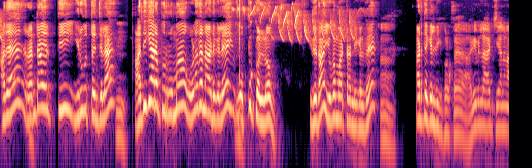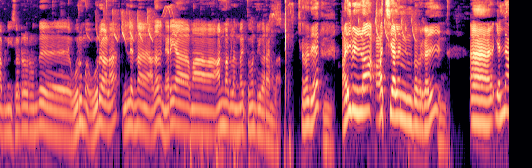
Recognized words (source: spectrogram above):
அதை ரெண்டாயிரத்தி இருபத்தஞ்சில். அதிகாரப்பூர்வமாக உலக நாடுகளே ஒப்புக்கொள்ளும். இதுதான் யுகமாற்ற நிகழ்வு. அடுத்த கேள்விக்கு போகலாம் இப்போ அழிவில்லா ஆட்சியாளன் அப்படின்னு சொல்கிறவர் வந்து ஒரு ஒரு ஆளா? இல்லைன்னா அதாவது நிறையா ஆன்மாக்கள் அந்த மாதிரி தோன்றி வராங்களா? அதாவது அழிவில்லா ஆட்சியாளன் என்பவர்கள் எல்லா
